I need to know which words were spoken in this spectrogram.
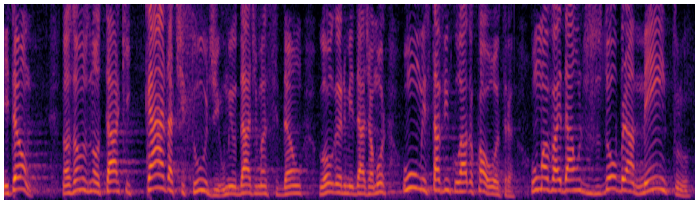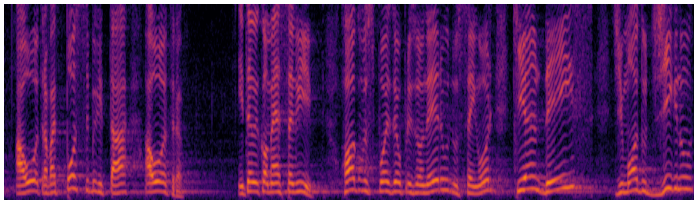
Então, nós vamos notar que cada atitude, humildade, mansidão, longanimidade, amor, uma está vinculada com a outra. Uma vai dar um desdobramento à outra, vai possibilitar a outra. Então ele começa ali, Rogo-vos, pois, eu prisioneiro no Senhor, que andeis de modo digno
